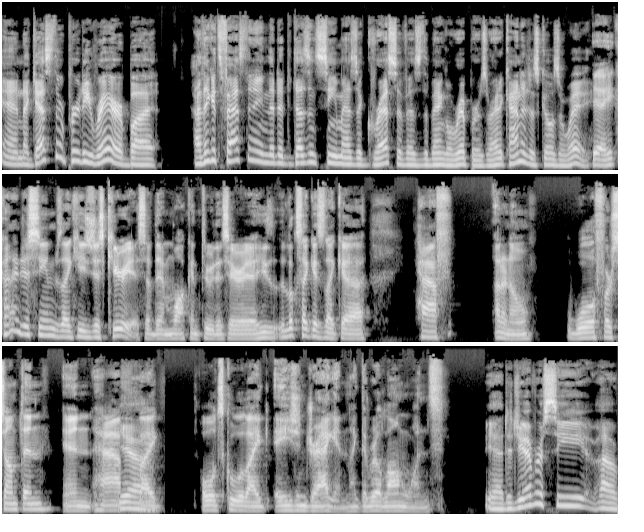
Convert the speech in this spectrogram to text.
and I guess they're pretty rare, but I think it's fascinating that it doesn't seem as aggressive as the Bengal Rippers, right? It kind of just goes away. Yeah, he kind of just seems like he's just curious of them walking through this area. He it looks like it's like a half, I don't know, wolf or something, and half Yeah. like old school like Asian dragon, like the real long ones. Yeah. Did you ever see uh,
